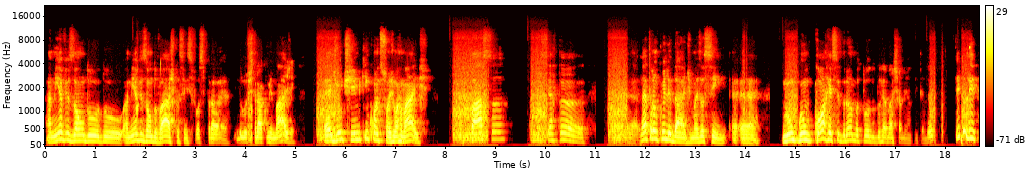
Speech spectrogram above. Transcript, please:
A minha visão do, do a minha visão do Vasco, assim, se fosse para ilustrar com uma imagem, é de um time que em condições normais passa uma certa é, não é tranquilidade, mas assim, é, é, não, não corre esse drama todo do rebaixamento, entendeu? Fica ali,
